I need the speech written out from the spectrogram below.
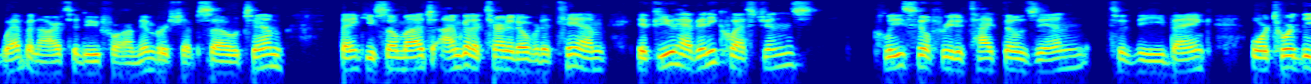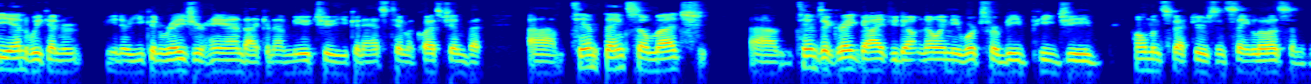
webinar to do for our membership. So Tim, thank you so much. I'm going to turn it over to Tim. If you have any questions, please feel free to type those in to the bank or toward the end, we can you know, you can raise your hand. I can unmute you. You can ask Tim a question. But uh, Tim, thanks so much. Uh, Tim's a great guy. If you don't know him, he works for BPG Home Inspectors in St. Louis, and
